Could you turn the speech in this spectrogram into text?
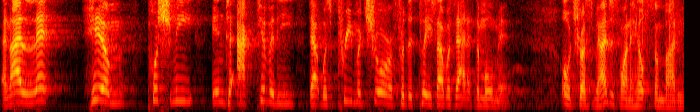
And I let him push me into activity that was premature for the place I was at at the moment. Oh, trust me, I just want to help somebody.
